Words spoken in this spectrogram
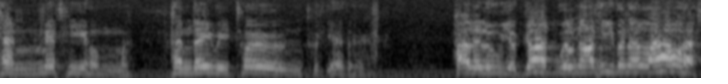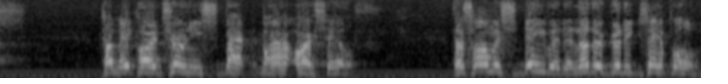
and met him, and they returned together. Hallelujah. God will not even allow us to make our journeys back by ourselves. The psalmist David, another good example,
